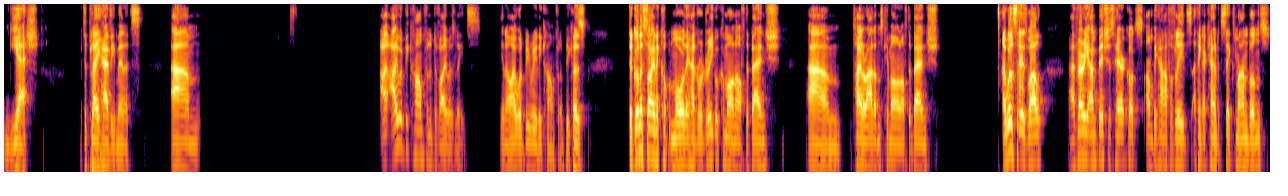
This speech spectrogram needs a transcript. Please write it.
yet to play heavy minutes. Um, I, I would be confident if I was Leeds. You know, I would be really confident because they're going to sign a couple more. They had Rodrigo come on off the bench. Um, Tyler Adams came on off the bench. I will say as well, uh, very ambitious haircuts on behalf of Leeds. I think I counted six man buns.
